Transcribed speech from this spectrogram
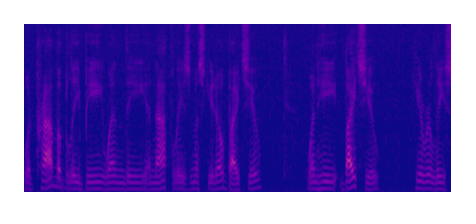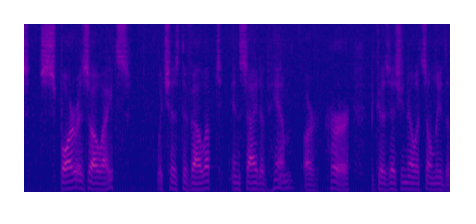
would probably be when the Anopheles mosquito bites you. When he bites you, he releases sporozoites, which has developed inside of him or her, because as you know, it's only the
